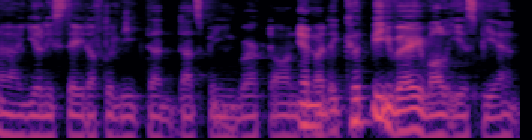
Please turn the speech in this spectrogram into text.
uh, yearly state of the league that that's being worked on, and but it could be very well ESPN.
